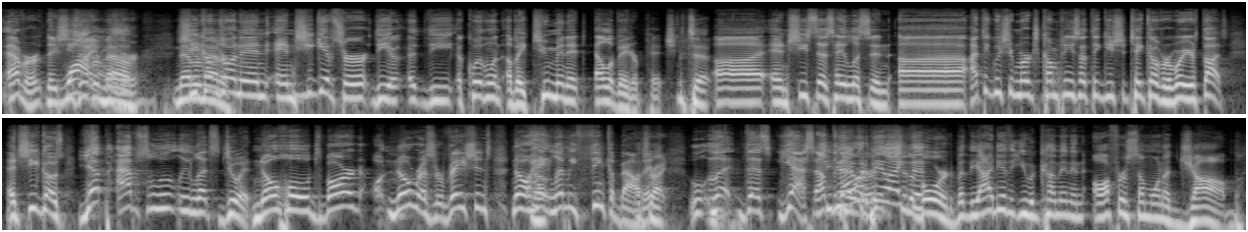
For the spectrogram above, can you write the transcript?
ever. That she's Why? never met No, her. Never she comes her. on in and she gives her the uh, the equivalent of a two minute elevator pitch. That's it. Uh, and she says, "Hey, listen, uh, I think we should merge companies. I think you should take over. What are your thoughts?" And she goes, "Yep, absolutely. Let's do it. No holds barred. No reservations. No, hey, let me think about That's it. right. Let that's yes. up She to did the That would be like to the, the- board, but the idea that you would come in and offer someone a job,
